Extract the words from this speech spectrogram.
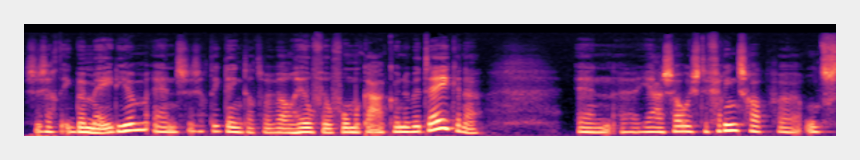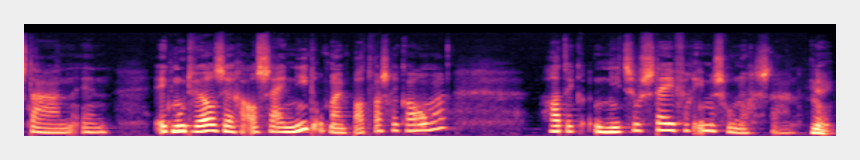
ze zegt, ik ben medium. En ze zegt, ik denk dat we wel heel veel voor elkaar kunnen betekenen. En eh, ja, zo is de vriendschap ontstaan. En ik moet wel zeggen, als zij niet op mijn pad was gekomen, had ik niet zo stevig in mijn schoenen gestaan. Nee.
